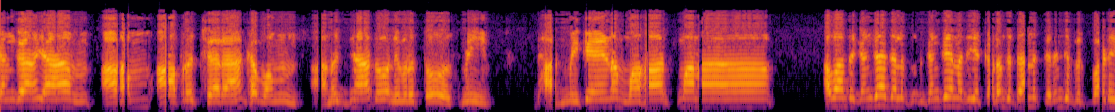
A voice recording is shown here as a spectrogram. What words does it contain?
கங்காயாம் அகம் ஆபிரச்ச ராகவம் அனுஜாதோ நிவத்தோஸ்மி தார்மிகேண மகாத்மனா. அவ அந்த கங்கா ஜல கங்கை நதியை கடந்துட்டான்னு தெரிஞ்ச பிற்பாடு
